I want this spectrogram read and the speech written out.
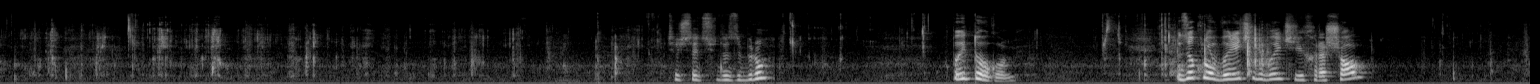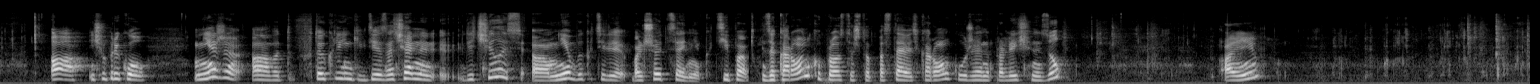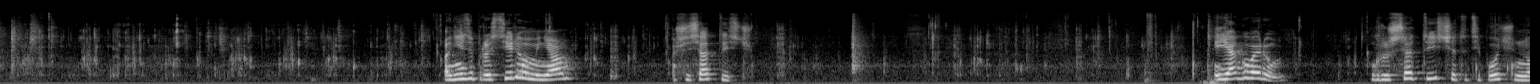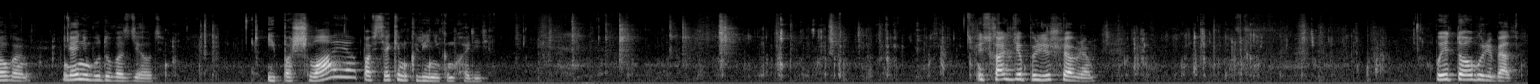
Сейчас это сюда заберу. По итогу. Зуб мне вылечили, вылечили хорошо. А, еще прикол. Мне же, а, вот в той клинике, где изначально лечилась, а, мне выкатили большой ценник. Типа за коронку просто, чтобы поставить коронку уже на пролеченный зуб. Они Они запросили у меня 60 тысяч. И я говорю, говорю, 60 тысяч это типа очень много. Я не буду вас делать. И пошла я по всяким клиникам ходить. Искать где подешевле. По итогу, ребят.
